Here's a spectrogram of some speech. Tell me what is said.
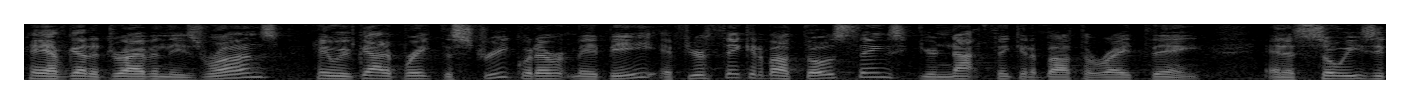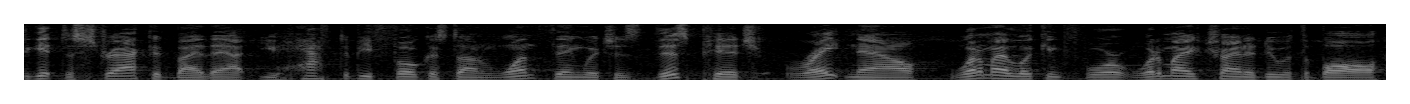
Hey, I've got to drive in these runs. Hey, we've got to break the streak, whatever it may be. If you're thinking about those things, you're not thinking about the right thing. And it's so easy to get distracted by that. You have to be focused on one thing, which is this pitch right now. What am I looking for? What am I trying to do with the ball?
